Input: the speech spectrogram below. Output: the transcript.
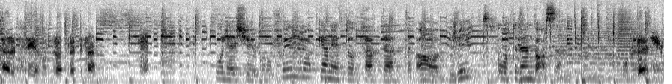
Rc 135. Håle 27, Rockan 1 uppfattat. Avbryt. Återvänd basen. Håle 27.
